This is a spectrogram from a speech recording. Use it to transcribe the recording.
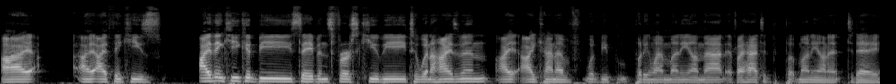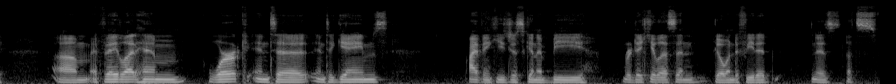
I, I I think he's I think he could be Saban's first QB to win a Heisman. I, I kind of would be putting my money on that if I had to put money on it today. Um, if they let him work into into games, I think he's just going to be ridiculous and go undefeated. Is that's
